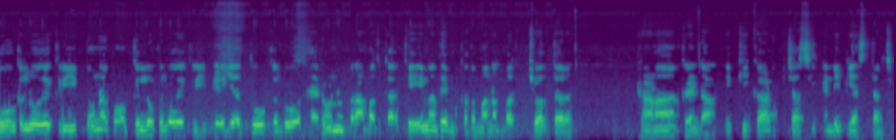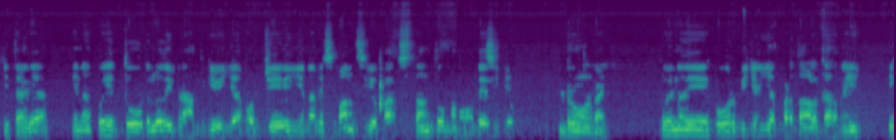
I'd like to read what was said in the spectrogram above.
2 ਕਿਲੋ ਦੇ ਕਰੀਬ, ਦੋਨਾਂ ਕੋਲੋਂ ਕਿਲੋ ਕਿਲੋ ਦੇ ਕਰੀਬ ਜਿਹੜੀ ਆ 2 ਕਿਲੋ ਹੈਰੋਇਨ ਬਰਾਮਦ ਕਰਕੇ ਇਹਨਾਂ ਦੇ ਮੁਕੱਦਮਾ ਨੰਬਰ 74 ਥਾਣਾ ਘਰਿੰਡਾ 2185 ਐਨਡੀਪੀਐਸ ਦਰਜ ਕੀਤਾ ਗਿਆ। ਇਹਨਾਂ ਕੋਲ ਇਹ 2 ਕਿਲੋ ਦੀ ਬਰਾਮਦਗੀ ਹੋਈ ਆ ਔਰ ਜਿਹੜੀ ਇਹਨਾਂ ਦੇ ਸਬੰਧ ਸੀ, ਉਹ ਪਾਕਿਸਤਾਨ ਤੋਂ ਮੰਗਵਾਉਂਦੇ ਸੀਗੇ। ਡਰੋਨ ਰਾਹੀਂ। ਤੋਂ ਇਹਨਾਂ ਦੇ ਹੋਰ ਵੀ ਜਿਹੜੀ ਆ ਪੜਤਾਲ ਕਰ ਰਹੇ ਆ ਕਿ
